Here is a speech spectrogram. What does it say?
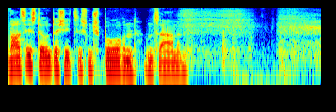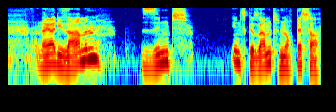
Was ist der Unterschied zwischen Sporen und Samen? Naja, die Samen sind insgesamt noch besser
